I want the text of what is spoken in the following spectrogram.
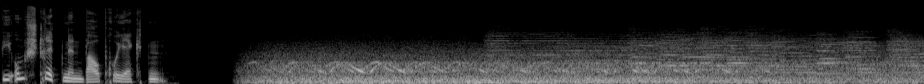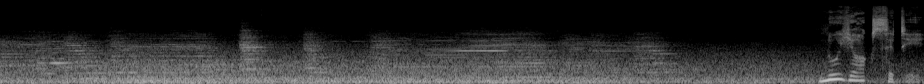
wie umstrittenen Bauprojekten. New York City,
